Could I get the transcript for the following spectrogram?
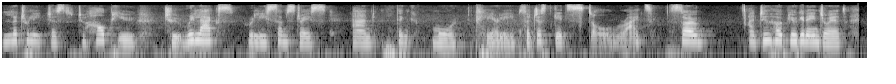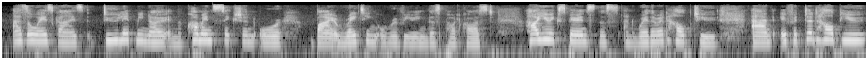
literally just to help you to relax, release some stress, and think more clearly. So just get still, right? So I do hope you're going to enjoy it. As always, guys, do let me know in the comments section or by rating or reviewing this podcast how you experienced this and whether it helped you. And if it did help you,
